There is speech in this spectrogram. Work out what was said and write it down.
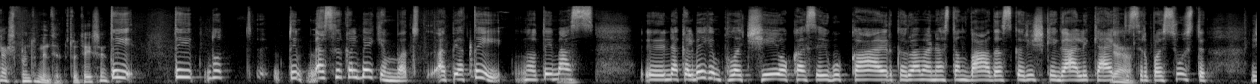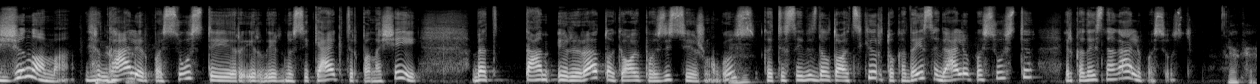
Aš suprantu mintį, tu teisi. Tai, tai, nu, tai mes ir kalbėkim apie tai. Nu, tai mes E, nekalbėkim plačiai, o kas jeigu ką ir kariuomenės ten vadas, kariškiai gali keiktis yeah. ir pasiūsti. Žinoma, ir gali ir pasiūsti, ir, ir, ir nusikeikti ir panašiai. Bet tam ir yra tokioj pozicijoje žmogus, mhm. kad jisai vis dėlto atskirtų, kada jisai gali pasiūsti ir kada jis negali pasiūsti. Okay.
